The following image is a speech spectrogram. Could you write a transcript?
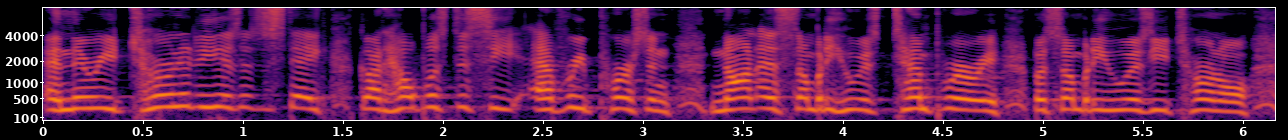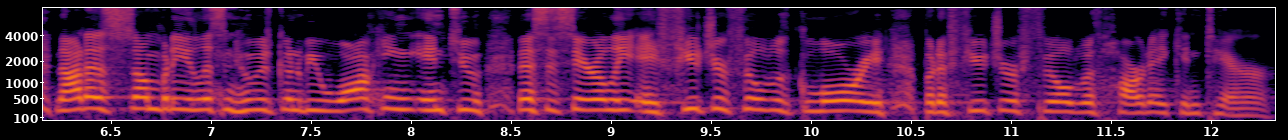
and their eternity is at stake. God, help us to see every person not as somebody who is temporary, but somebody who is eternal. Not as somebody, listen, who is going to be walking into necessarily a future filled with glory, but a future filled with heartache and terror.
